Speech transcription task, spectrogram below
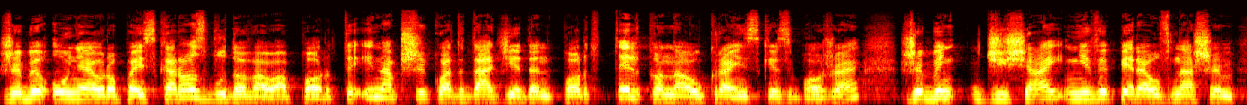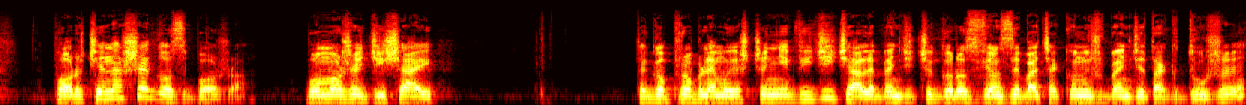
żeby Unia Europejska rozbudowała porty i na przykład dać jeden port tylko na ukraińskie zboże, żeby dzisiaj nie wypierał w naszym porcie naszego zboża. Bo może dzisiaj tego problemu jeszcze nie widzicie, ale będziecie go rozwiązywać, jak on już będzie tak duży?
